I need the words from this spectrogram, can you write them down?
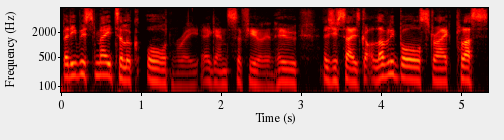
but he was made to look ordinary against Safiullin, who, as you say, has got a lovely ball strike plus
